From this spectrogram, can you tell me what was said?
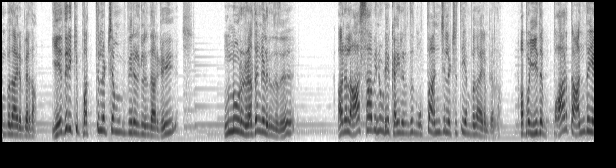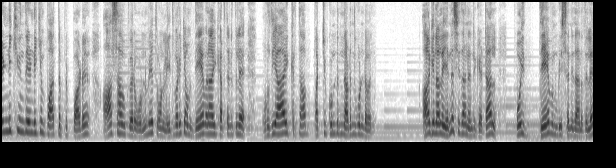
எண்பதாயிரம் பேர் தான். எதிரிக்கு பத்து லட்சம் வீரர்கள் இருந்தார்கள். முன்னூறு ரதங்கள் இருந்தது. ஆனால் ஆசாவினுடைய கையில் இருந்தது மொத்தம் அஞ்சு லட்சத்தி எண்பதாயிரம் பேர் தான். அப்போ இதை பார்த்த அந்த எண்ணிக்கும் இந்த எண்ணிக்கும் பார்த்த பிற்பாடு ஆசாவுக்கு வேற ஒன்றுமே தோணலை. இது வரைக்கும் அவன் தேவனாய் கர்த்தரிடத்துல உறுதியாய் கர்த்தா பற்றி கொண்டு நடந்து கொண்டவன். ஆகினால என்ன செய்தான் என்று கேட்டால் போய் தேவனுடைய சன்னிதானத்தில்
